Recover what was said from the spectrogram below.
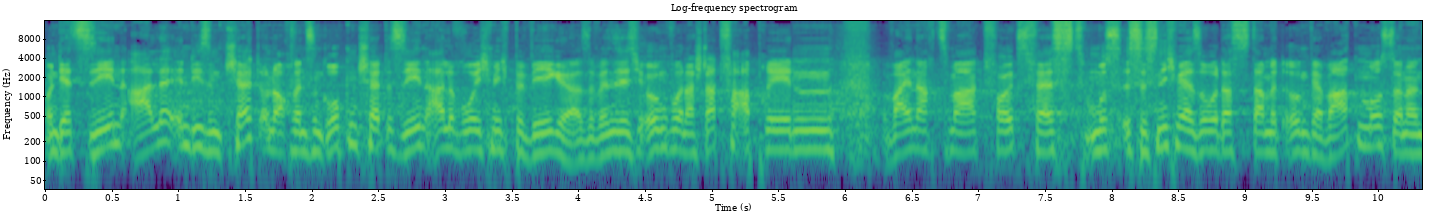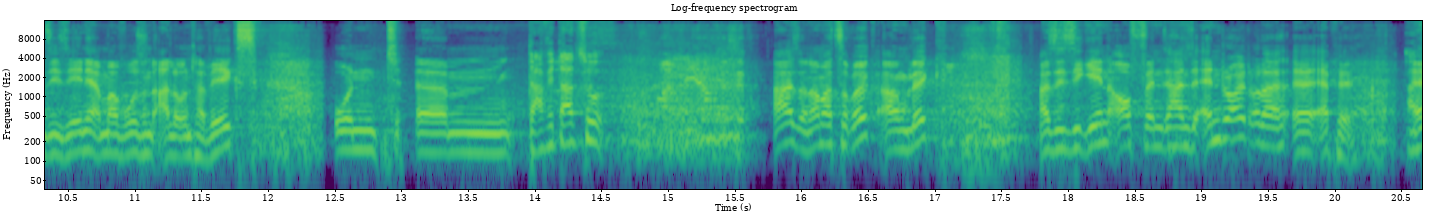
Und jetzt sehen alle in diesem Chat und auch wenn es ein Gruppenchat ist, sehen alle, wo ich mich bewege. Also wenn Sie sich irgendwo in der Stadt verabreden, Weihnachtsmarkt, Volksfest, muss, ist es nicht mehr so, dass damit irgendwer warten muss, sondern Sie sehen ja immer, wo sind alle unterwegs. Und ähm, Darf ich dazu? also nochmal zurück, Augenblick. Also Sie gehen auf, wenn haben Sie Android oder äh, Apple? Android.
